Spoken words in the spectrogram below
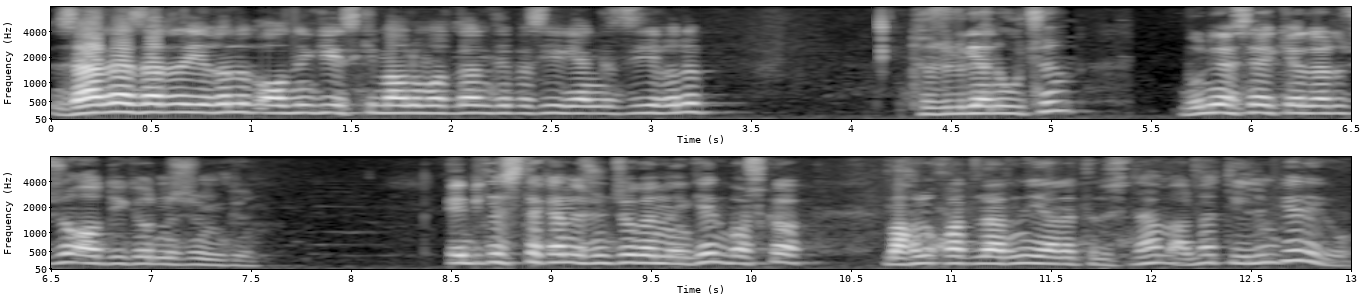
zarra zarra yig'ilib oldingi eski ma'lumotlarni tepasiga yangisi yig'ilib tuzilgani uchun buni yasayotganlar uchun oddiy ko'rinishi mumkin. E bitta stakanda shuncha bo'lgandan keyin boshqa maxluqotlarni yaratilishida ham albatta ilm kerak u.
